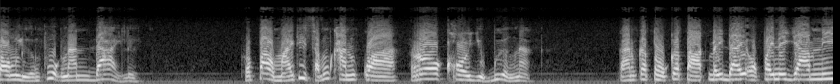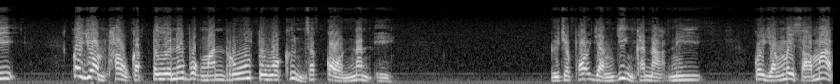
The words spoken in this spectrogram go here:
ตองเหลืองพวกนั้นได้เลย เพราะเป้าหมายที่สำคัญกว่ารอคอยอยู่เบื้องหน้าการกระโตกกระตากใด ๆ ออกไปในยามนี้ ก็ย่อมเท่ากับเตือนให้พวกมันรู้ตัวขึ้นซะก่อนนั่นเองโดยเฉพาะอย่างยิ่งขณะนี้ ก็ยังไม่สามารถ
